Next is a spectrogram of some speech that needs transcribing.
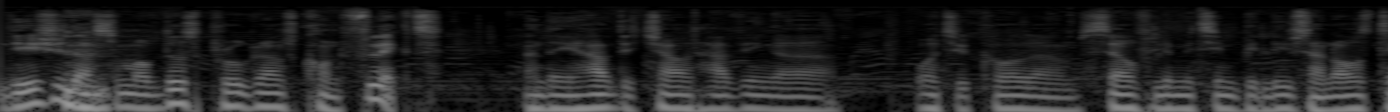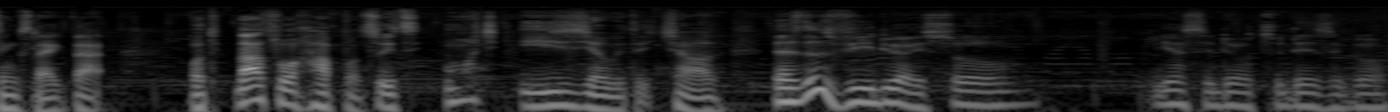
The issue that Mm. some of those programs conflict, and then you have the child having uh, what you call um, self-limiting beliefs and all things like that. But that's what happens. So it's much easier with a child. There's this video I saw yesterday or two days ago.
